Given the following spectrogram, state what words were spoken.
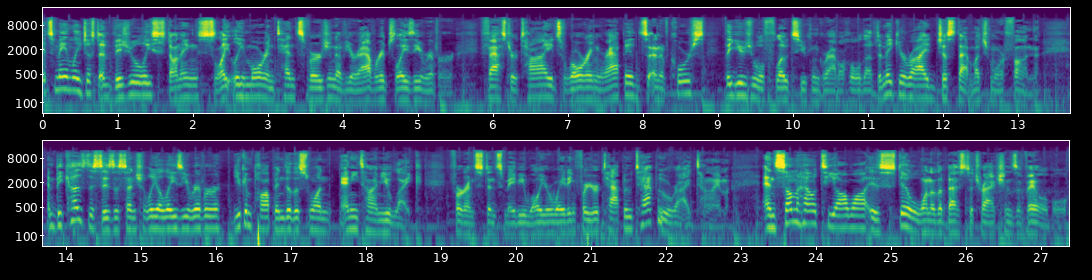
It's mainly just a visually stunning, slightly more intense version of your average lazy river. Faster tides, roaring rapids, and of course, the usual floats you can grab a hold of to make your ride just that much more fun. And because this is essentially a lazy river, you can pop into this one anytime you like. For instance, maybe while you're waiting for your TapuTapu ride time and somehow Teawa is still one of the best attractions available.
